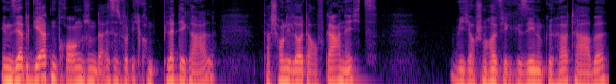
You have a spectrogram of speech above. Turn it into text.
In sehr begehrten Branchen, da ist es wirklich komplett egal. Da schauen die Leute auf gar nichts, wie ich auch schon häufiger gesehen und gehört habe.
